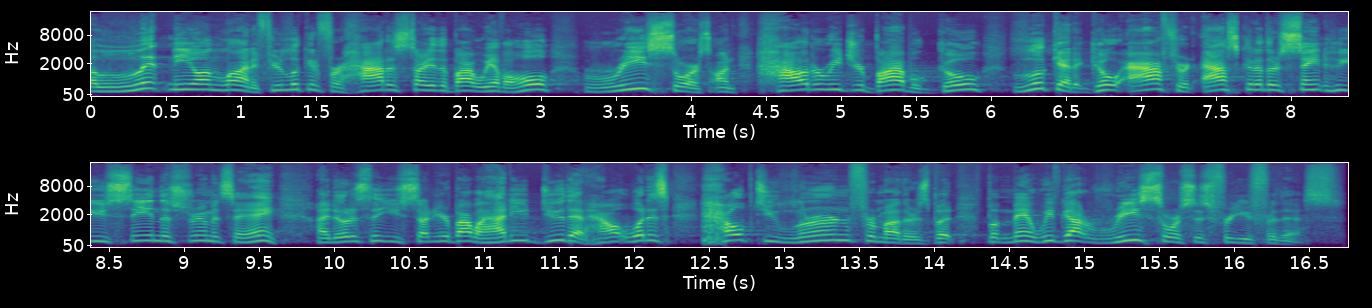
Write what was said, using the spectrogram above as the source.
a litany online. If you're looking for how to study the Bible, we have a whole resource on how to read your Bible. Go look at it, go after it. Ask another saint who you see in this room and say, hey, I noticed that you study your Bible. How do you do that? How, what has helped you learn from others? But, but man, we've got resources for you for this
